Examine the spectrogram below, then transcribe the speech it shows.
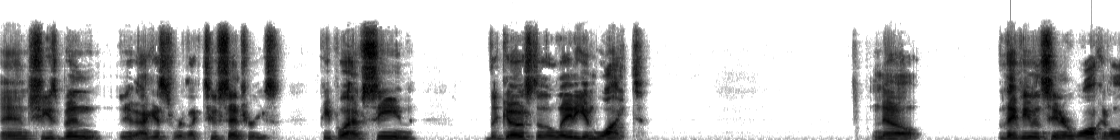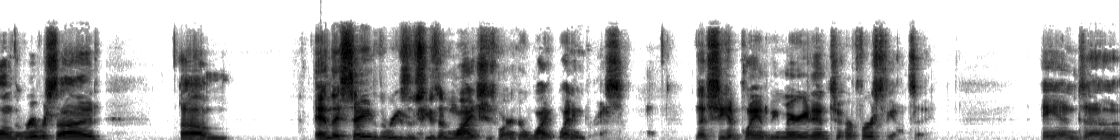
And she's been, you know, I guess, for like two centuries, people have seen the ghost of the lady in white. Now, they've even seen her walking along the riverside. Um, and they say the reason she's in white, she's wearing her white wedding dress that she had planned to be married into her first fiance. And uh,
